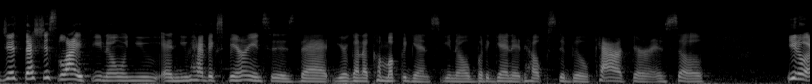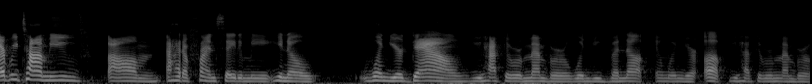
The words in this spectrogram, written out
just that's just life, you know, when you and you have experiences that you're gonna come up against, you know. But again, it helps to build character, and so, you know, every time you've, um, I had a friend say to me, you know, when you're down, you have to remember when you've been up, and when you're up, you have to remember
